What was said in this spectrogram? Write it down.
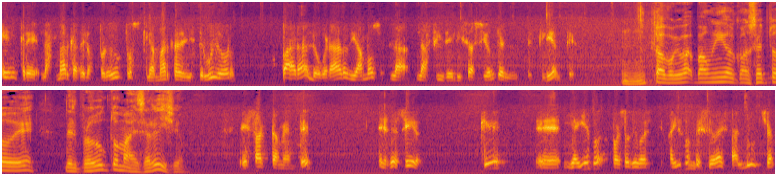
entre las marcas de los productos y la marca de distribuidor para lograr, digamos, la, la fidelización del, cliente. Claro, porque va, va, unido el concepto de del producto más el servicio. Exactamente. Es decir, que, eh, y ahí es, por eso digo, ahí es donde se da esa lucha,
